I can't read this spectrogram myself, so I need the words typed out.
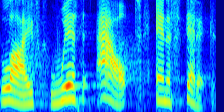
life without anesthetic.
